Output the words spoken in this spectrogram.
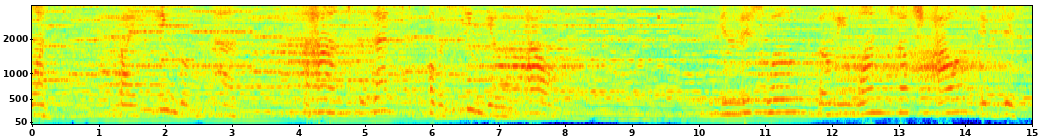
once by a single hand, a hand possessed of a singular power. In this world, only one such power exists.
